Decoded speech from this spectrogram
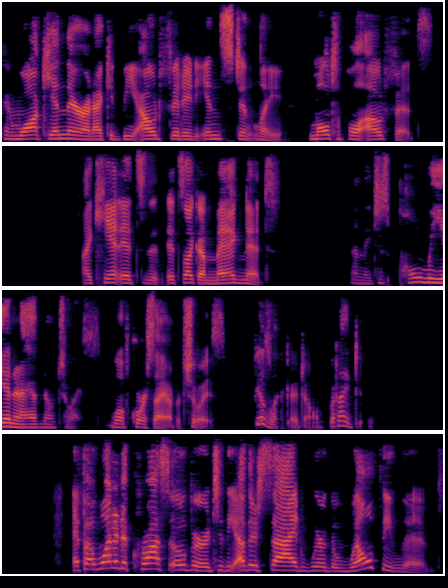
I can walk in there and I could be outfitted instantly, multiple outfits. I can't, it's, it's like a magnet and they just pull me in and I have no choice. Well, of course I have a choice. Feels like I don't, but I do. If I wanted to cross over to the other side where the wealthy lived,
